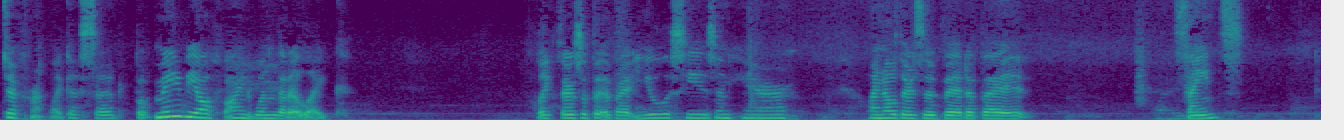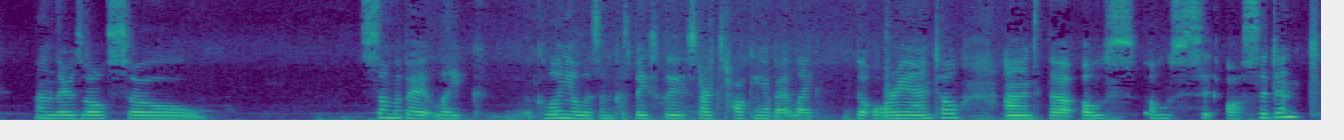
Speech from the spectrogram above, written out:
different, like I said, but maybe I'll find one that I like. Like there's a bit about Ulysses in here. I know there's a bit about saints. And there's also some about like colonialism because basically it starts talking about like the Oriental and the Os, Occident,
